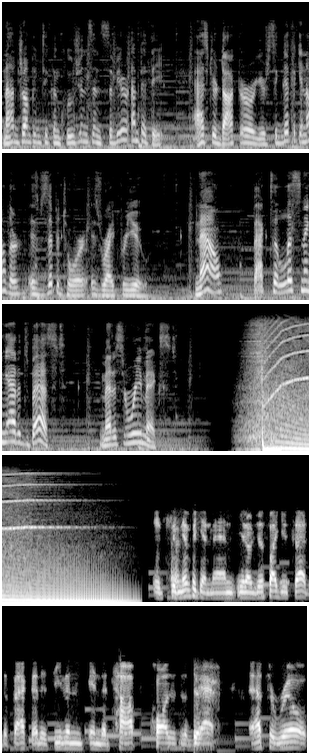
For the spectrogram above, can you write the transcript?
not jumping to conclusions, and severe empathy. Ask your doctor or your significant other if Zipitor is right for you. Now, back to listening at its best. Medicine Remixed. It's significant, man. You know, just like you said, the fact that it's even in the top causes of death that's a real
